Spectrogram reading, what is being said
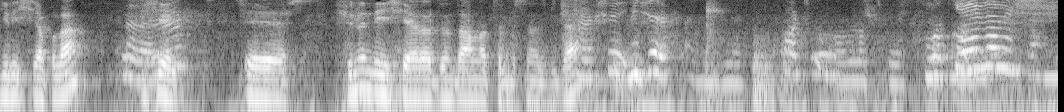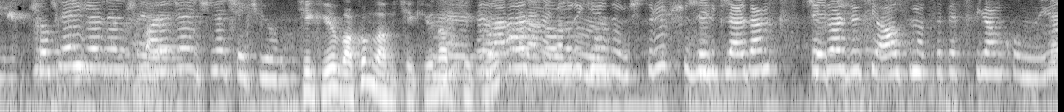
giriş yapılan bir şey. E, şunun ne işe yaradığını da anlatır mısınız bir daha? Her şey işte. Geri dönüş, çöpleri geri dönüş aracın içine çekiyor. Çekiyor, vakumla mı çekiyor? Nasıl çekiyor? Araç da onları geri dönüştürüp şu deliklerden tekrar döküyor. Altına sepet filan konuluyor.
